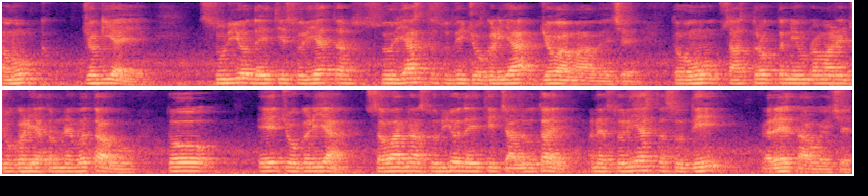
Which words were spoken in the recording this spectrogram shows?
અમુક જગ્યાએ સૂર્યોદયથી સૂર્યાસ્ત સૂર્યાસ્ત સુધી ચોઘડિયા જોવામાં આવે છે. તો હું શાસ્ત્રોક્ત નિયમ પ્રમાણે ચોઘડિયા તમને બતાવું. તો એ ચોઘડિયા સવારના સૂર્યોદયથી ચાલુ થાય અને સૂર્યાસ્ત સુધી રહેતા હોય છે.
